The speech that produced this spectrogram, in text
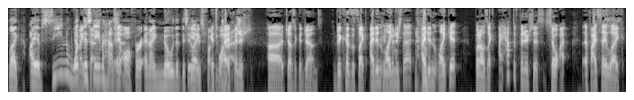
Like I have seen what this sense. game has to offer, and I know that this See, game like, is fucking. it's why I finished uh, Jessica Jones because it's like I didn't Couldn't like it. that? I didn't like it, but I was like, I have to finish this. So I, if I say like,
